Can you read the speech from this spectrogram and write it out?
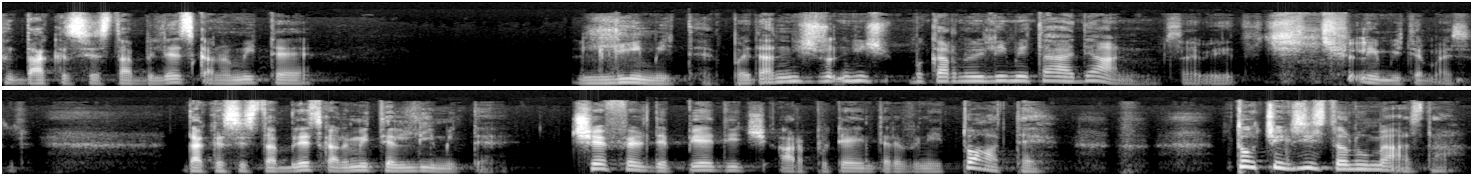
Dacă se stabilesc anumite limite. Păi dar nici, nici măcar nu e limita aia de ani. Ce, ce limite mai sunt? Dacă se stabilesc anumite limite, ce fel de piedici ar putea interveni? Toate. Tot ce există în lumea asta.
